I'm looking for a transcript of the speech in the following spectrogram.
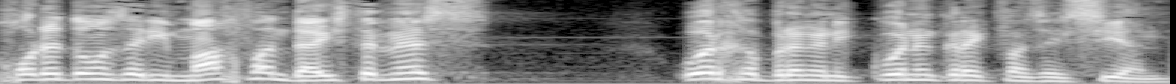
God het ons uit die macht van duisternis oorgebring in die koninkryk van sy Seen.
